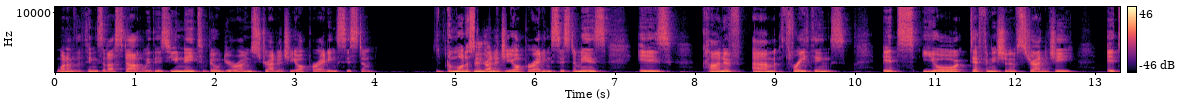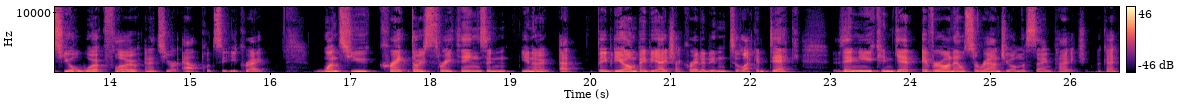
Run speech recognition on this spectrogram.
one of the things that I start with is you need to build your own strategy operating system. And what a mm-hmm. strategy mm-hmm. operating system is, is kind of um, three things. It's your definition of strategy, it's your workflow, and it's your outputs that you create once you create those three things, and you know, at BBDO and BBH, I created into like a deck, then you can get everyone else around you on the same page. Okay,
